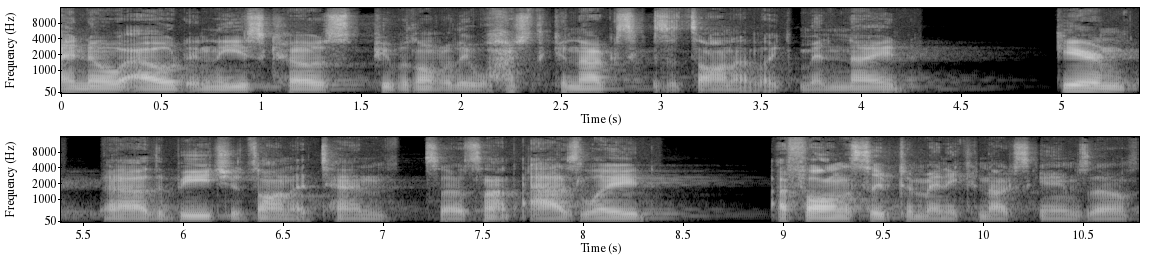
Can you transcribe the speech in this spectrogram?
I know out in the East Coast, people don't really watch the Canucks because it's on at like midnight. Here in uh, the beach, it's on at 10, so it's not as late. I've fallen asleep to many Canucks games, though.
